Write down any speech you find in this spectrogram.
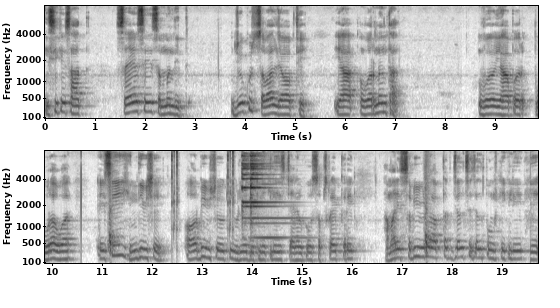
इसी के साथ शहर से संबंधित जो कुछ सवाल जवाब थे या वर्णन था, वह यहाँ पर पूरा हुआ। ऐसे ही हिंदी विषय और भी विषयों की वीडियो देखने के लिए इस चैनल को सब्सक्राइब करें। हमारे सभी वीडियो आप तक जल्द से जल्द पहुँचने के लिए ये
